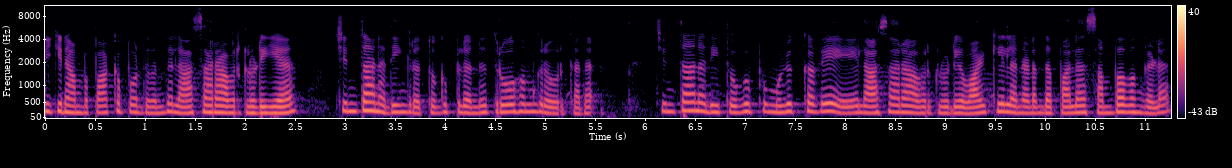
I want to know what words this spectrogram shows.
இன்றைக்கி நாம் பார்க்க போகிறது வந்து லாசாரா அவர்களுடைய சிந்தா நதிங்கிற தொகுப்புலேருந்து துரோகம்ங்கிற ஒரு கதை. சிந்தா நதி தொகுப்பு முழுக்கவே லாசாரா அவர்களுடைய வாழ்க்கையில் நடந்த பல சம்பவங்களை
